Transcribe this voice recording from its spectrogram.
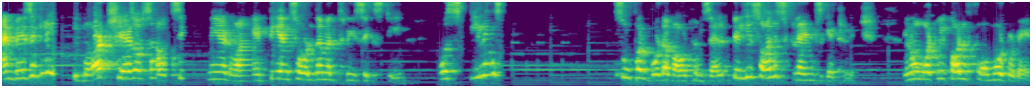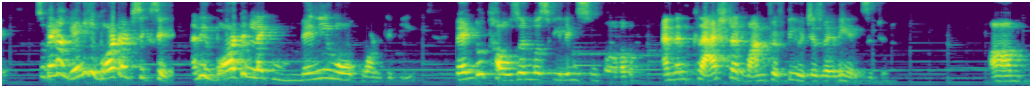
And basically, he bought shares of South Sea Company at 180 and sold them at 360 was feeling super good about himself till he saw his friends get rich. You know what we call FOMO today. So then again he bought at 680 and he bought in like many more quantity. Went to 1000 was feeling superb and then crashed at 150, which is when he exited. Um,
